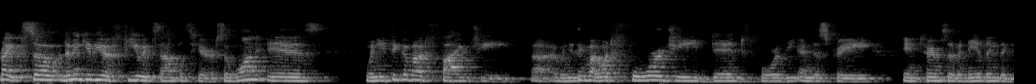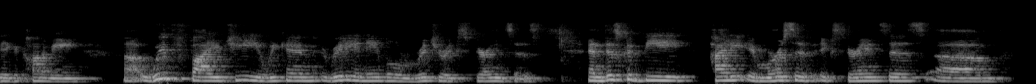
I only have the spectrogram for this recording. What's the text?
Right, so let me give you a few examples here. So one is when you think about 5G, uh, when you think about what 4G did for the industry in terms of enabling the gig economy, uh, with 5G, we can really enable richer experiences. And this could be highly immersive experiences, um,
